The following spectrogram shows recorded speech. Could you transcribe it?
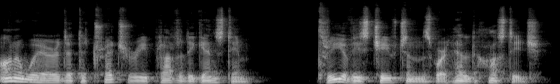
unaware that the treachery plotted against him. Three of his chieftains were held hostage,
